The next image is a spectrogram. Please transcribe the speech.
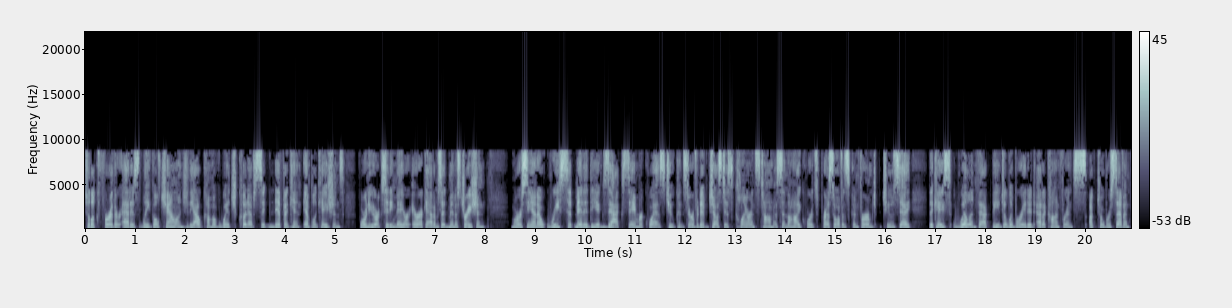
to look further at his legal challenge, the outcome of which could have significant implications for New York City Mayor Eric Adams' administration. Marciano resubmitted the exact same request to conservative Justice Clarence Thomas, and the High Court's press office confirmed Tuesday the case will in fact be deliberated at a conference October 7th.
